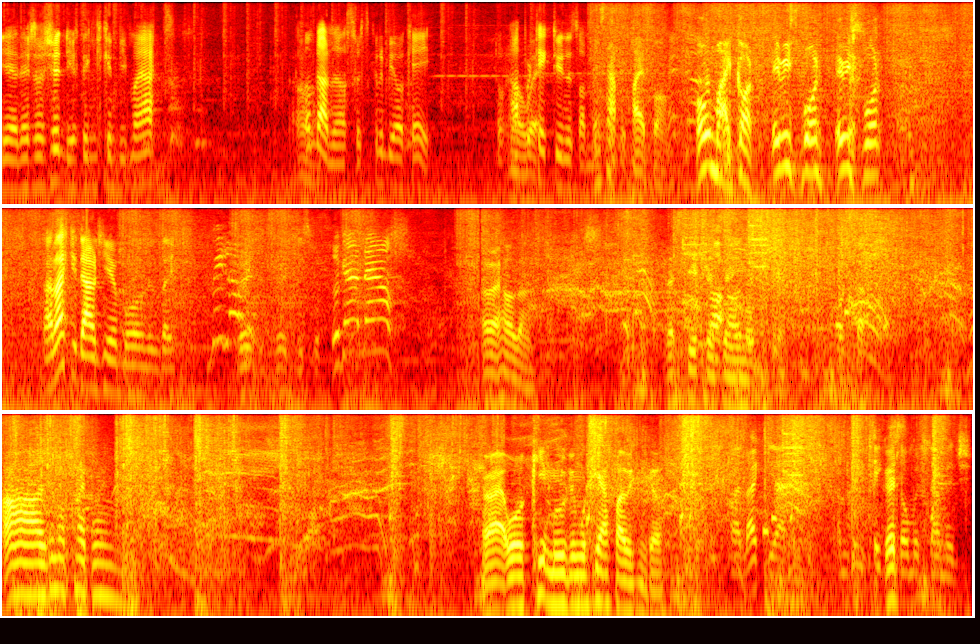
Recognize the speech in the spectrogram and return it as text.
yeah, there's no shit. Do you think you can beat my axe? Oh. Calm down now, so it's gonna be okay. Don't Oh, I'll wait. protect units on me. What's that pipe bomb? Oh my god! They respawn. They respawn. I like it down here more. It's like very, Reloading. very peaceful. Look out now! All right, hold on. Let's see if there's Uh-oh. any more. What's? Ah, there's no pipe bomb. All right, we'll keep moving. We'll see how far we can go. I like the axe. I'm gonna take Good. so much damage.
